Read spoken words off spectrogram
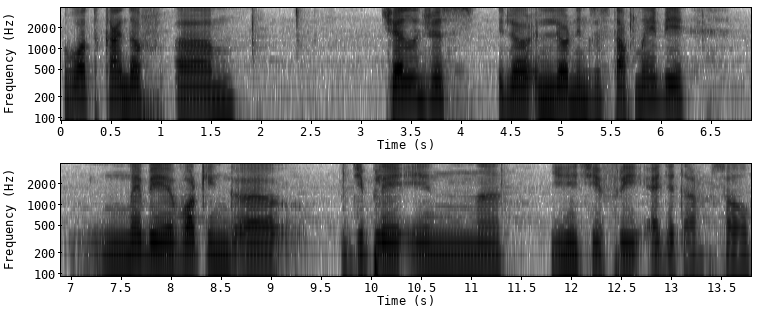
what kind of um, challenges in, lear in, learning the stuff maybe maybe working uh, deeply in uh, Unity free editor. So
